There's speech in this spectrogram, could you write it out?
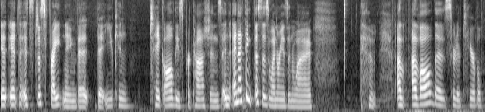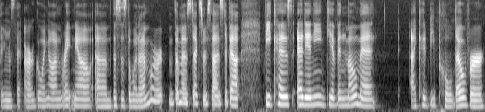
it, it it's just frightening that that you can take all these precautions, and and I think this is one reason why. of of all the sort of terrible things that are going on right now, um, this is the one I'm more, the most exercised about, because at any given moment, I could be pulled over,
